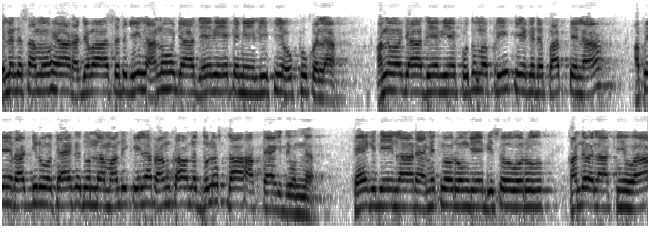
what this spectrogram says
වෙළඳ සමූහයා රජවාසයට ගිහින් අනෝජා දේවියට මේ ලිපිය ඔප්පු කළා. අනෝජා දේවිය පුදුම ප්‍රීතියකටපත් වෙලා අපේ රජුරෝ තෑග දුන්නා මදි කියලා රංකාවන 12000ක් තෑගි දුන්නා. තෑගි දීලා ඇමතිවරුන්ගේ බිසෝවරු කඳවලා කිව්වා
